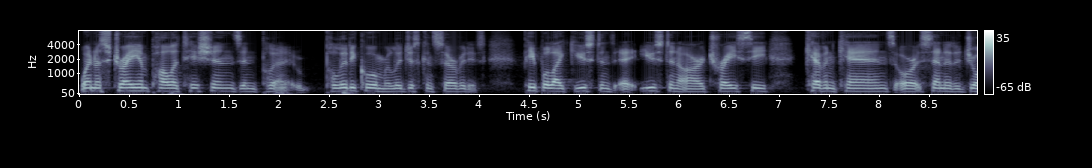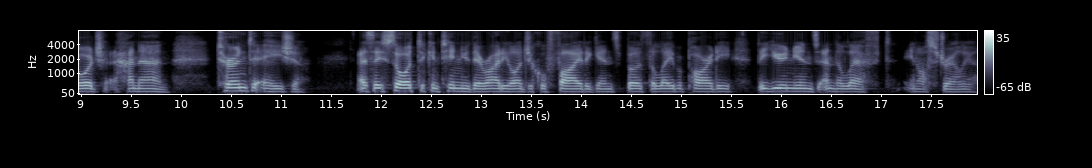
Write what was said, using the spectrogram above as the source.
when Australian politicians and po- political and religious conservatives, people like Houston, uh, Houston R. Tracy, Kevin Cairns, or Senator George Hannan, turned to Asia as they sought to continue their ideological fight against both the Labour Party, the unions, and the left in Australia.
